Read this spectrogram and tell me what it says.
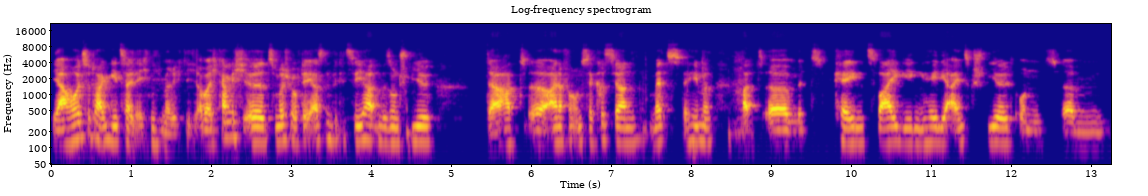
Ja, heutzutage geht es halt echt nicht mehr richtig. Aber ich kann mich äh, zum Beispiel auf der ersten PTC hatten wir so ein Spiel, da hat äh, einer von uns, der Christian Metz, der Heme, hat äh, mit Kane 2 gegen Haley 1 gespielt und ähm,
